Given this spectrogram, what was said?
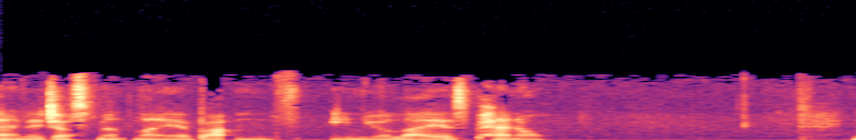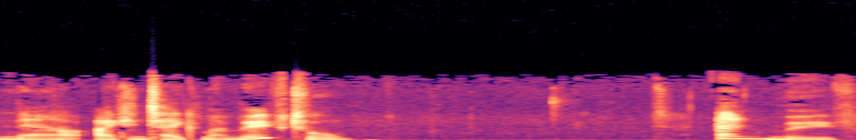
and adjustment layer buttons in your layers panel. Now I can take my move tool and move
